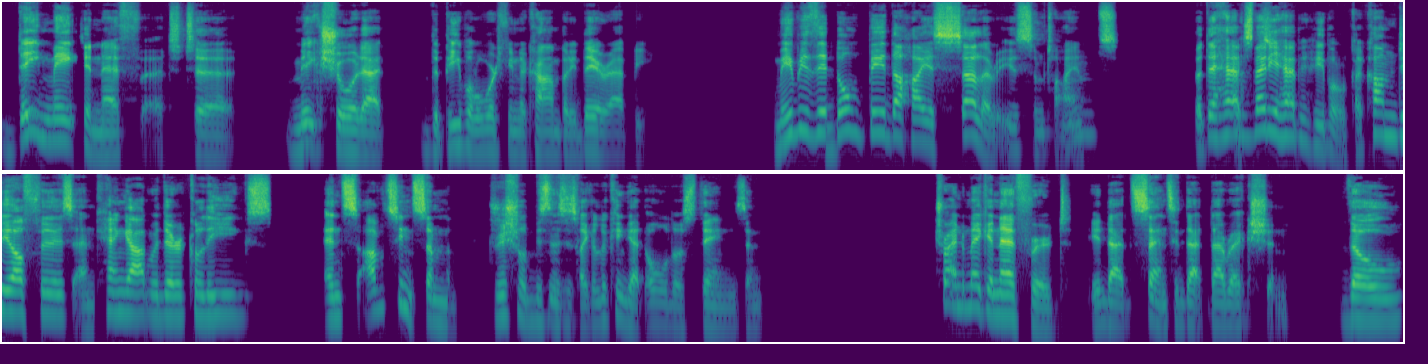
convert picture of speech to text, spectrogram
they make an effort to make sure that the people working in the company they're happy. Maybe they don't pay the highest salaries sometimes, but they have very happy people who come to the office and hang out with their colleagues. And I've seen some traditional businesses like looking at all those things and trying to make an effort in that sense, in that direction. Though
